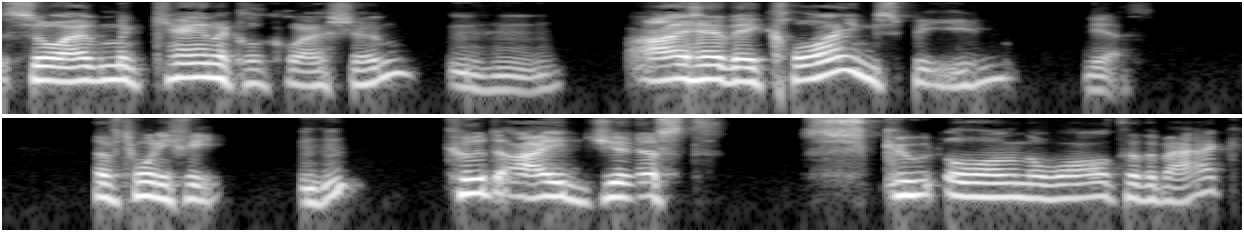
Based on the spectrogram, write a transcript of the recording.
So I have a mechanical question. Mm-hmm. I have a climb speed Yes. of 20 feet. Mhm. Could I just scoot along the wall to the back?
